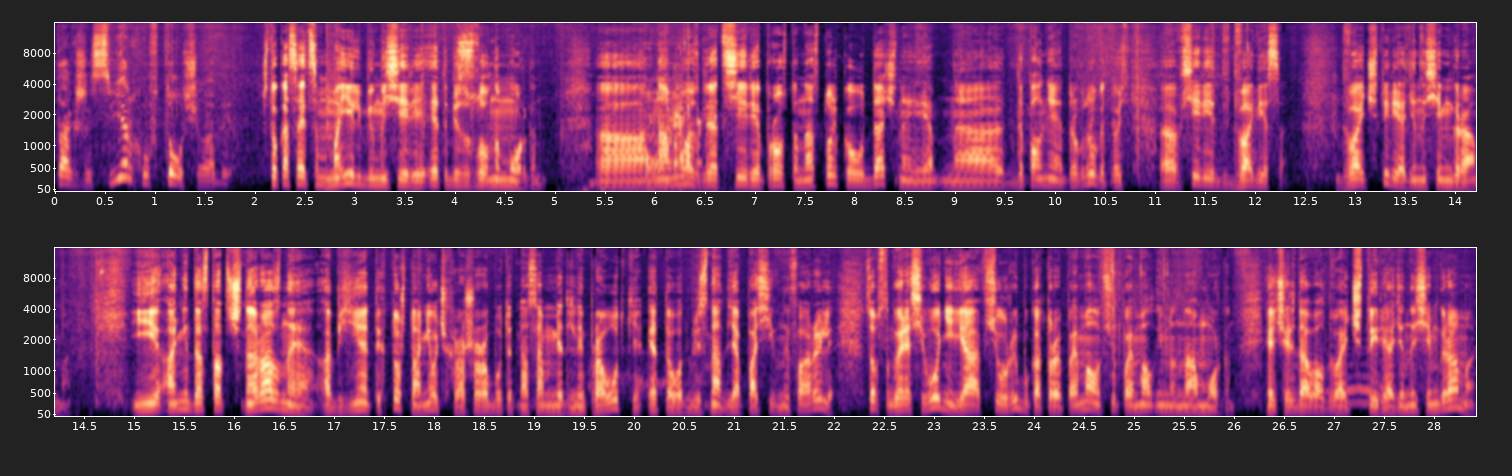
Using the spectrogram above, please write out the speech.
также сверху в толще воды. Что касается моей любимой серии, это, безусловно, Морган. А, на мой взгляд, серия просто настолько удачная и а, дополняет друг друга. То есть а, в серии два веса. 2,4 и 1,7 грамма. И они достаточно разные, объединяет их то, что они очень хорошо работают на самой медленной проводке. Это вот блесна для пассивной форели. Собственно говоря, сегодня я всю рыбу, которую поймал, всю поймал именно на Морган. Я чередовал 2,4 и 1,7 грамма.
